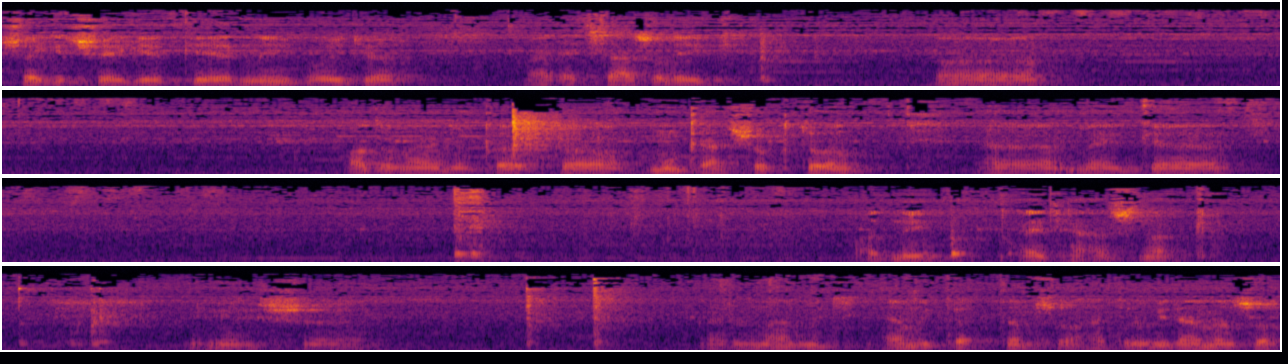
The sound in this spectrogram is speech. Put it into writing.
segítségét kérni, hogy egy százalék munkásoktól meg adni egyháznak. És erről már úgy említettem, szóval hát röviden az a,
